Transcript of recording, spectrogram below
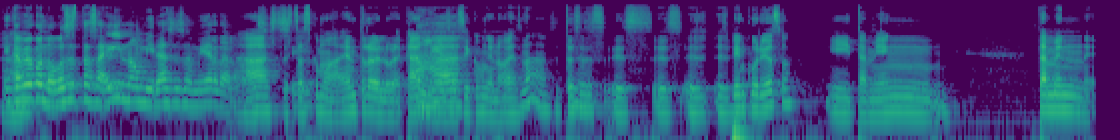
En Ajá. cambio, cuando vos estás ahí, no miras esa mierda. Ah, vamos. estás Sí. como adentro del huracán y Ajá. es así como que no ves nada. Entonces es, es, es, es bien curioso. Y también, también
